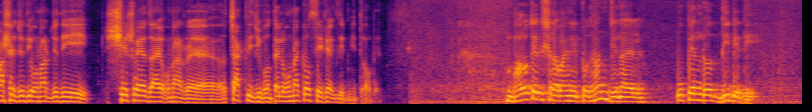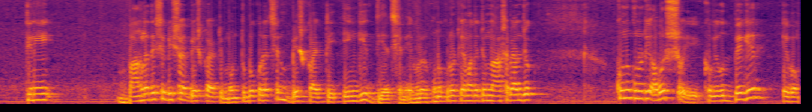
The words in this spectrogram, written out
মাসে যদি ওনার যদি শেষ হয়ে যায় ওনার চাকরি জীবন, তাহলে ওনাকেও সেফ এক্সিট নিতে হবে। ভারতের সেনাবাহিনীর প্রধান জেনারেল উপেন্দ্র দ্বিবেদী তিনি বাংলাদেশের বিষয়ে বেশ কয়েকটি মন্তব্য করেছেন, বেশ কয়েকটি ইঙ্গিত দিয়েছেন। এগুলোর কোনো কোনোটি আমাদের জন্য আশাব্যঞ্জক কোনো কোনোটি অবশ্যই খুবই উদ্বেগের এবং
